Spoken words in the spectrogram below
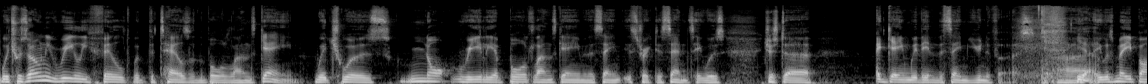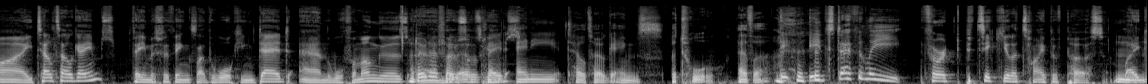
which was only really filled with the Tales of the Borderlands game which was not really a Borderlands game in the same strictest sense it was just a a game within the same universe. Uh, Yeah. It was made by Telltale Games, famous for things like The Walking Dead and The Wolf Among Us. I don't know if I've ever played games. any Telltale games at all ever. it, it's definitely for a particular type of person. Hmm. Like,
